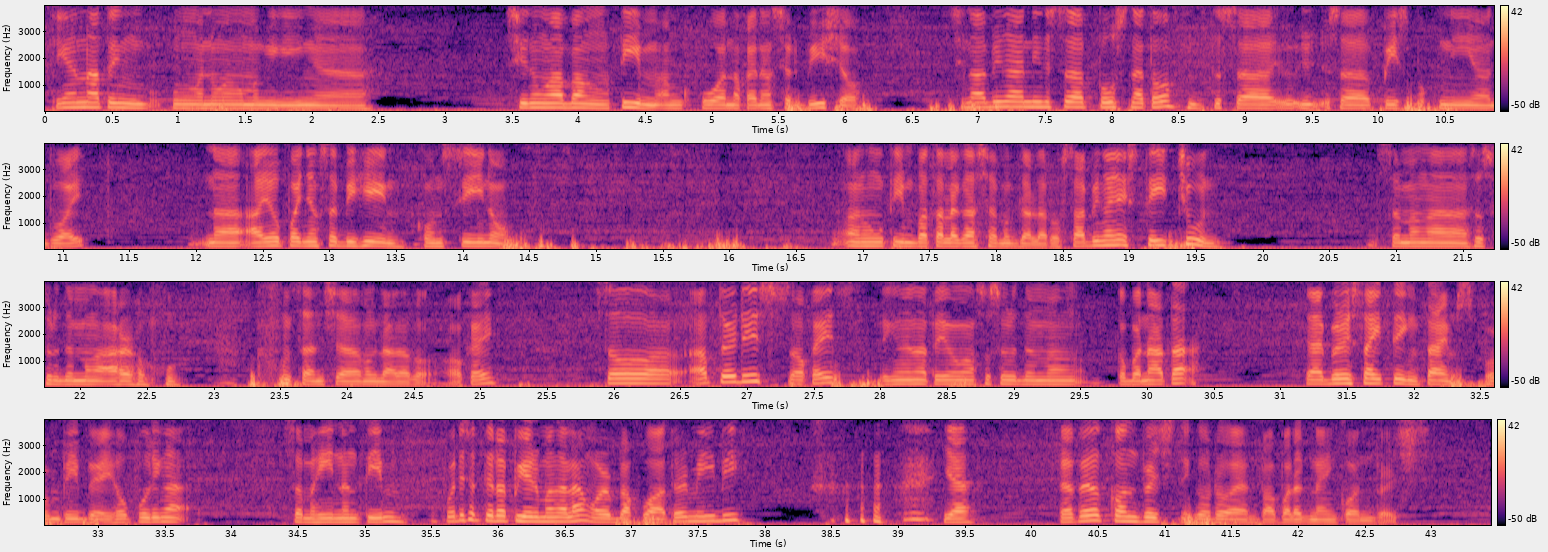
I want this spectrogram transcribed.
tingnan natin kung ano ang magiging uh, sino nga bang team ang kukuha na kanilang serbisyo sinabi nga nito sa post na to dito sa sa Facebook ni uh, Dwight na ayaw pa niyang sabihin kung sino anong team ba talaga siya maglalaro sabi nga niya stay tuned sa mga susunod na mga araw kung saan siya maglalaro okay So, uh, after this, okay, tingnan natin yung mga susunod ng mga kabanata. Yeah, very exciting times from PBA. Hopefully nga, sa mahinang team, pwede sa Terapirma na lang or Blackwater maybe. yeah. Pero, pero Converge siguro, ayan, papalag na yung Converge.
